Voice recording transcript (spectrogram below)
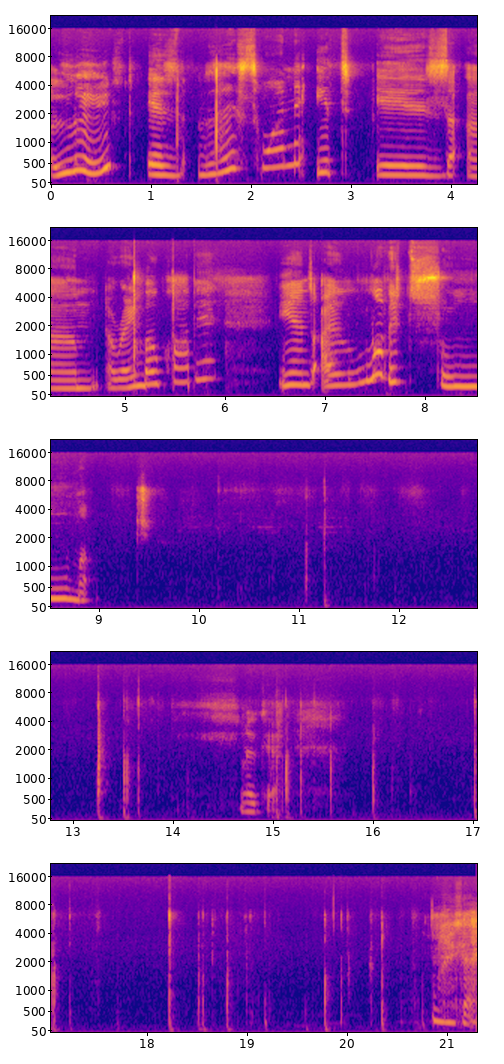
least is this one. It is um, a rainbow poppet and I love it so much. Okay. Okay.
